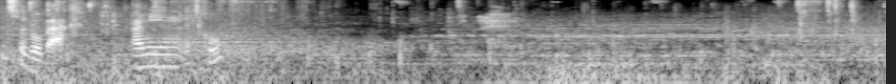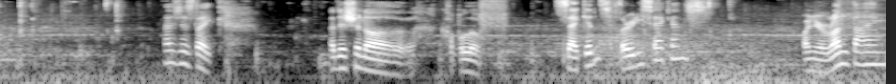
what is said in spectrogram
Let's go back. I mean, it's cool. That's just like additional couple of seconds, 30 seconds on your runtime.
